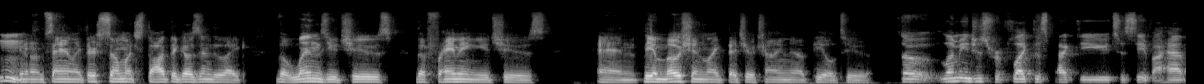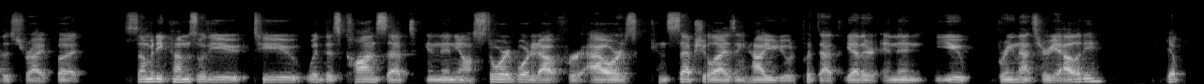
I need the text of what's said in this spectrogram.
mm. you know what i'm saying like there's so much thought that goes into like the lens you choose the framing you choose and the emotion like that you're trying to appeal to so let me just reflect this back to you to see if i have this right but somebody comes with you to you with this concept and then y'all storyboard it out for hours conceptualizing how you would put that together and then you bring that to reality yep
